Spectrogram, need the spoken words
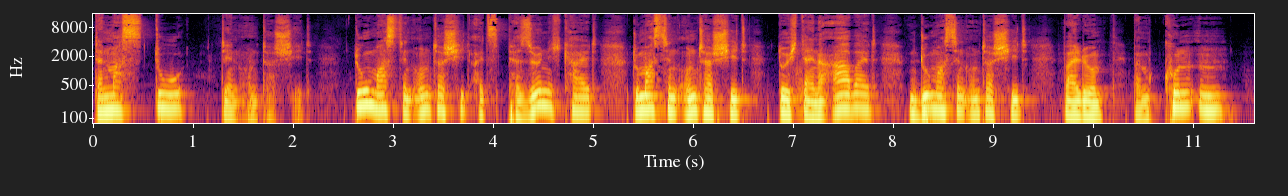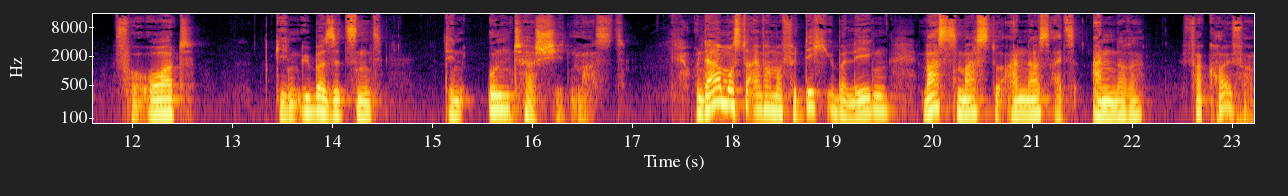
dann machst du den Unterschied. Du machst den Unterschied als Persönlichkeit, du machst den Unterschied durch deine Arbeit, du machst den Unterschied, weil du beim Kunden vor Ort gegenüber sitzend den Unterschied machst. Und da musst du einfach mal für dich überlegen, was machst du anders als andere Verkäufer?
